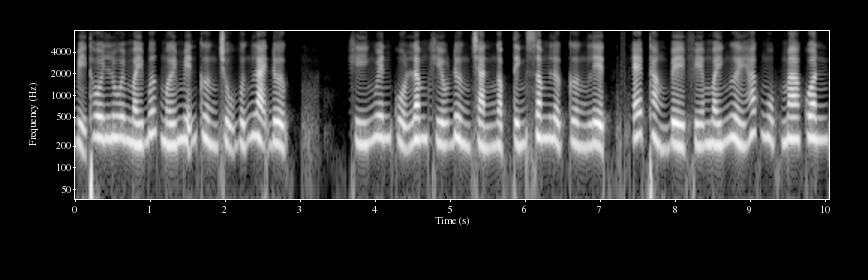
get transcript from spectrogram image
Bị thôi lui mấy bước mới miễn cường chủ vững lại được. Khí nguyên của lâm khiếu đường tràn ngập tính xâm lược cường liệt, ép thẳng về phía mấy người hắc ngục ma quân.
